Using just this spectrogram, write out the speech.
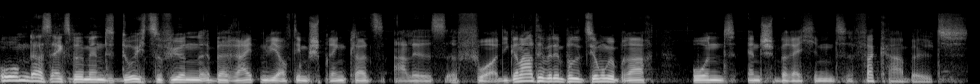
Um das Experiment durchzuführen, bereiten wir auf dem Sprengplatz alles vor. Die Granate wird in Position gebracht und entsprechend verkabelt.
